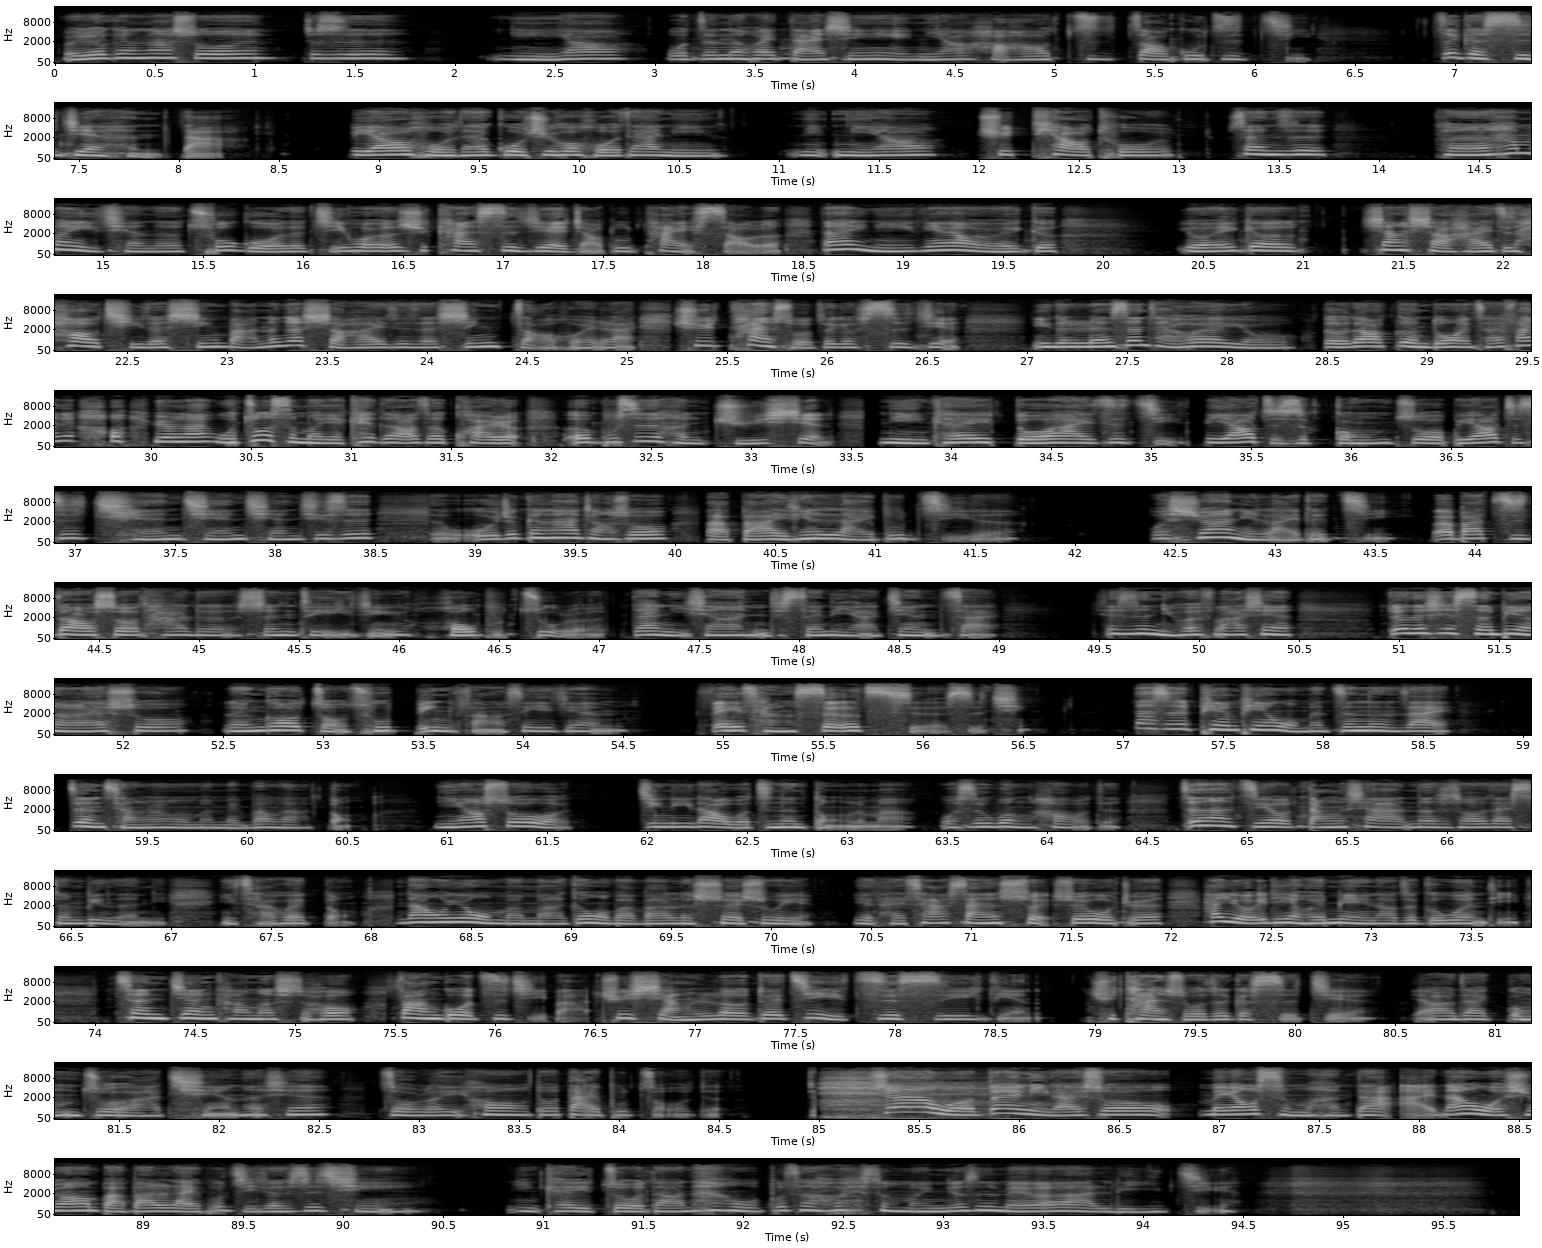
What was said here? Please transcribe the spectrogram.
我就跟他说，就是你要，我真的会担心你，你要好好自照顾自己。这个世界很大，不要活在过去或活在你，你你要。去跳脱，甚至可能他们以前的出国的机会，或者去看世界的角度太少了。但你一定要有一个有一个像小孩子好奇的心，把那个小孩子的心找回来，去探索这个世界，你的人生才会有得到更多。你才发现哦，原来我做什么也可以得到这快乐，而不是很局限。你可以多爱自己，不要只是工作，不要只是钱钱钱。其实我就跟他讲说，爸爸已经来不及了。我希望你来得及。爸爸知道说他的身体已经 hold 不住了，但你现在你的身体还健在。其实你会发现，对那些生病人来说，能够走出病房是一件非常奢侈的事情。但是偏偏我们真的在正常人，我们没办法懂。你要说我经历到，我真的懂了吗？我是问号的。真的只有当下那时候在生病的你，你才会懂。那因为我妈妈跟我爸爸的岁数也。也才差三岁，所以我觉得他有一天也会面临到这个问题。趁健康的时候放过自己吧，去享乐，对自己自私一点。去探索这个世界，然后在工作啊、钱那些走了以后都带不走的。虽然我对你来说没有什么很大爱，但我希望爸爸来不及的事情你可以做到，但我不知道为什么你就是没办法理解。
